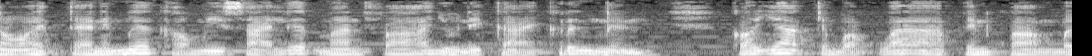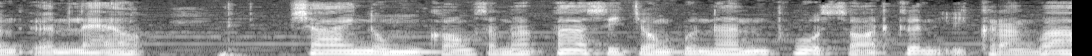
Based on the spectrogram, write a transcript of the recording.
น้อยแต่ในเมื่อเขามีสายเลือดมารฟ้าอยู่ในกายครึ่งหนึ่ง ก็ยากจะบอกว่าเป็นความบังเอิญแล้ว ชายหนุ่มของสำนักป้าสีจงผู้นั้นพูดสอดขึ้นอีกครั้งว่า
